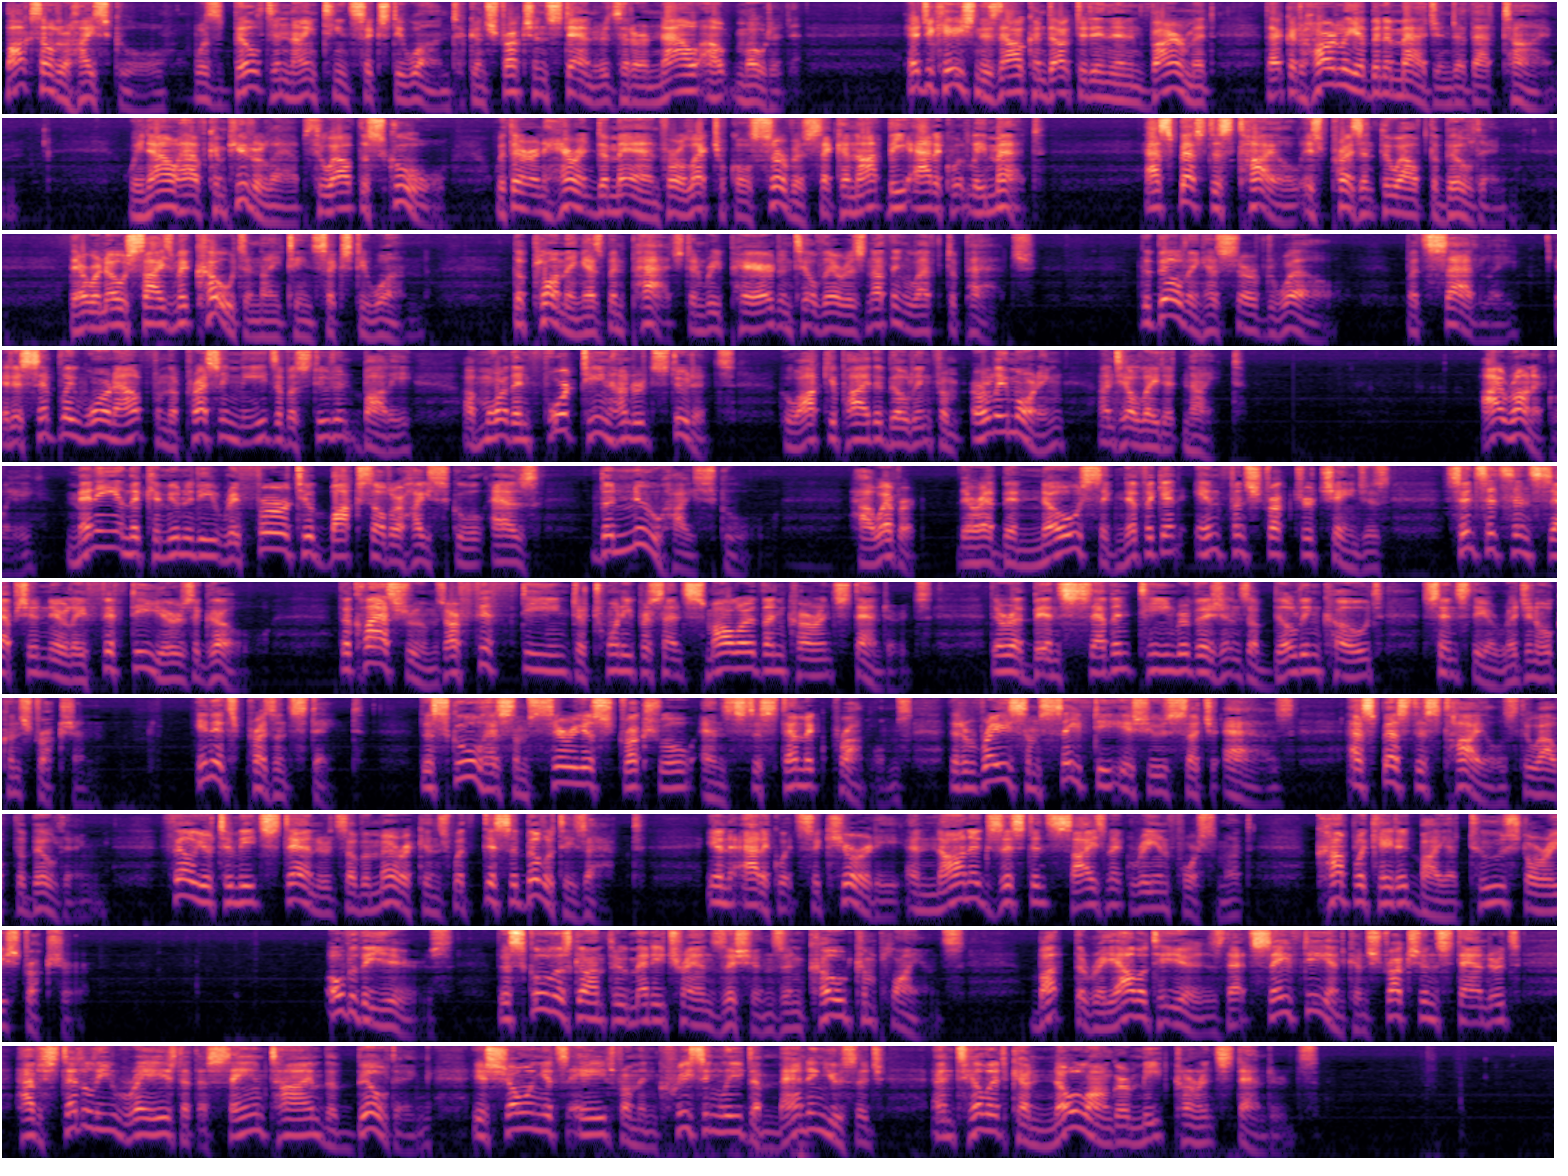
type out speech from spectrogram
Box Elder High School was built in 1961 to construction standards that are now outmoded. Education is now conducted in an environment that could hardly have been imagined at that time. We now have computer labs throughout the school with their inherent demand for electrical service that cannot be adequately met. Asbestos tile is present throughout the building. There were no seismic codes in 1961. The plumbing has been patched and repaired until there is nothing left to patch. The building has served well, but sadly, it is simply worn out from the pressing needs of a student body of more than 1,400 students who occupy the building from early morning until late at night. Ironically, many in the community refer to Box Elder High School as the new high school. However, there have been no significant infrastructure changes since its inception nearly 50 years ago. The classrooms are 15 to 20 percent smaller than current standards. There have been 17 revisions of building codes since the original construction. In its present state, the school has some serious structural and systemic problems that have raised some safety issues such as asbestos tiles throughout the building, failure to meet standards of Americans with Disabilities Act, inadequate security and non-existent seismic reinforcement, complicated by a two-story structure. Over the years, the school has gone through many transitions in code compliance, but the reality is that safety and construction standards have steadily raised at the same time the building is showing its age from increasingly demanding usage until it can no longer meet current standards.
